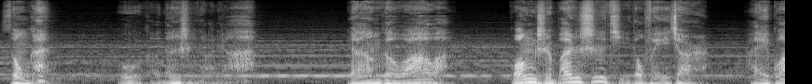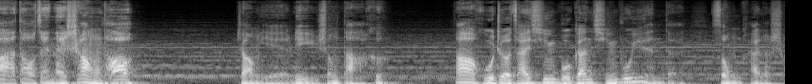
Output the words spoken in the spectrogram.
松开！不可能是他俩，两个娃娃，光是搬尸体都费劲儿，还挂倒在那上头。张爷厉声大喝，大虎这才心不甘情不愿地松开了手。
